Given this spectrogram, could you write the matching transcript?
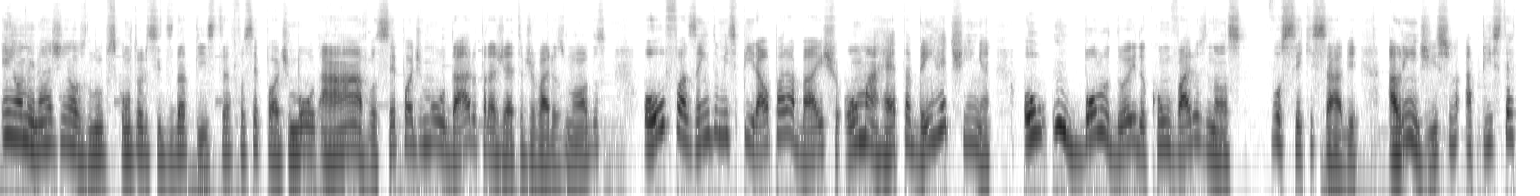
Em homenagem aos loops contorcidos da pista, você pode moldar. Ah, você pode moldar o trajeto de vários modos, ou fazendo uma espiral para baixo, ou uma reta bem retinha, ou um bolo doido com vários nós. Você que sabe. Além disso, a pista é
